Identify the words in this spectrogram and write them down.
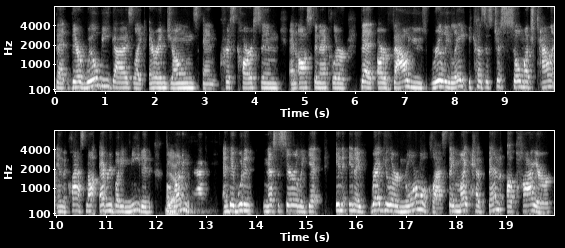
that there will be guys like Aaron Jones and Chris Carson and Austin Ekeler that are values really late because it's just so much talent in the class. Not everybody needed a yeah. running back, and they wouldn't necessarily get in in a regular normal class. They might have been up higher,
